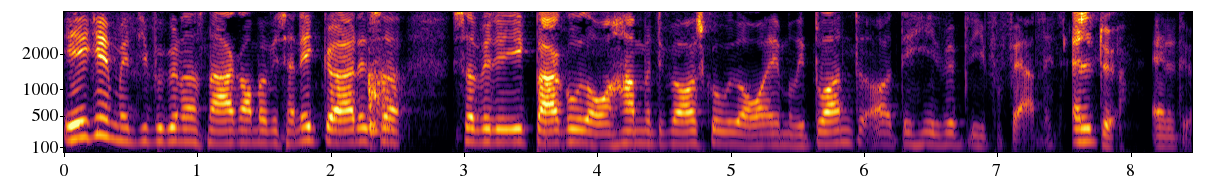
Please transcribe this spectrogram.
ikke, men de begynder at snakke om, at hvis han ikke gør det, så, så vil det ikke bare gå ud over ham, men det vil også gå ud over Emily Blunt, og det hele vil blive forfærdeligt. Alle dør. Alle dør.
